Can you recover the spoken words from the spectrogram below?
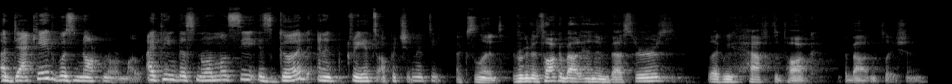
a decade was not normal. I think this normalcy is good and it creates opportunity. Excellent. If we're going to talk about end investors, like we have to talk about inflation.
